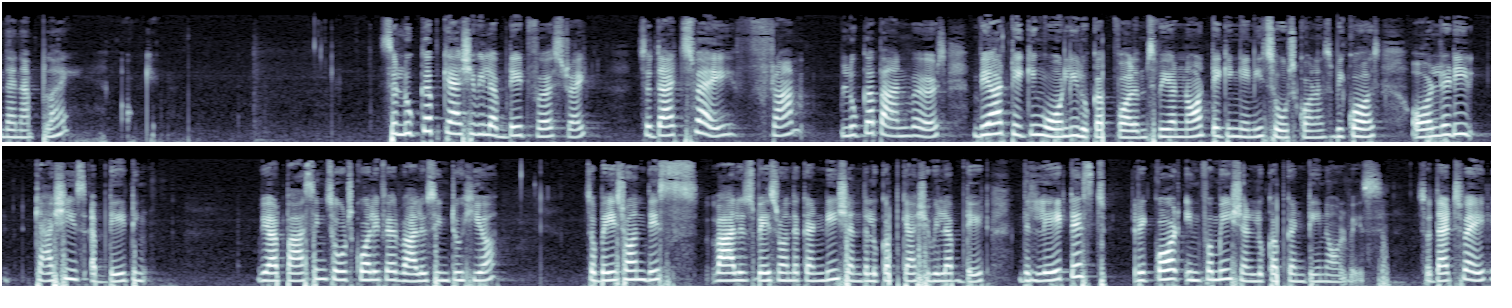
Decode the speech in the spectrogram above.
Then apply. Okay. So lookup cache will update first, right? So that's why from lookup onwards we are taking only lookup columns. We are not taking any source columns because already cache is updating. We are passing source qualifier values into here. So based on this values based on the condition the lookup cache will update. The latest record information lookup contain always. So that's why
